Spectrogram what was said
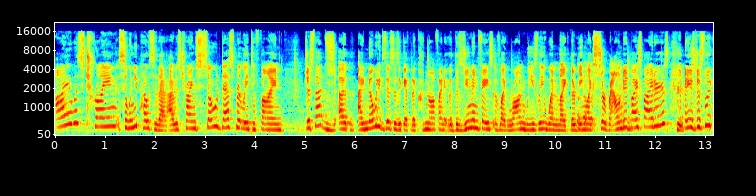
I was trying. So when you posted that, I was trying so desperately to find just that. z- Uh, I know it exists as a gift, but I could not find it with the zoom in face of like Ron Weasley when like they're being like surrounded by spiders, and he's just like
